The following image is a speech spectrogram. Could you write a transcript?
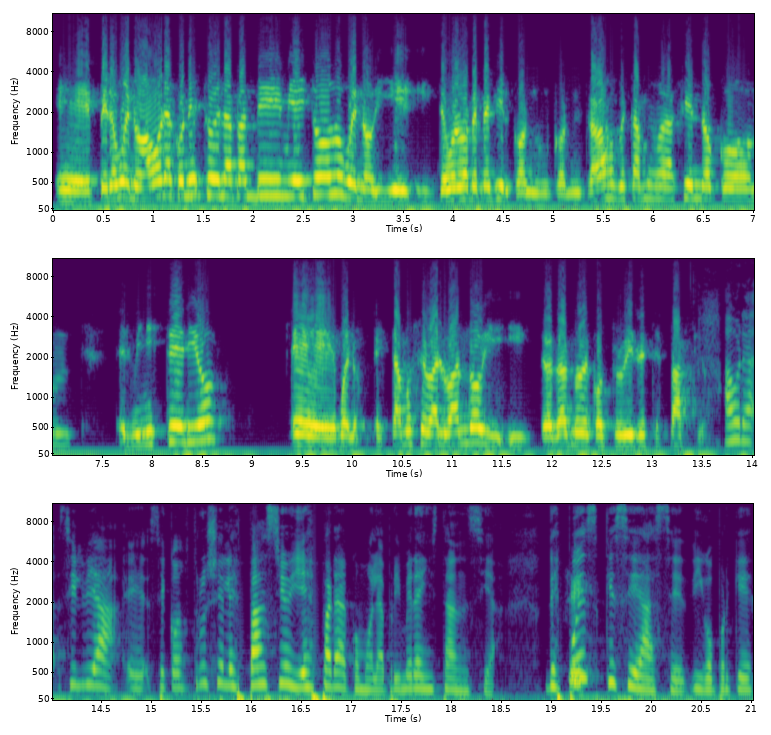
Eh, pero bueno, ahora con esto de la pandemia y todo, bueno, y, y te vuelvo a repetir, con, con el trabajo que estamos haciendo con el ministerio, eh, bueno, estamos evaluando y, tratando de construir este espacio. Ahora, Silvia, eh, se construye el espacio y es para como la primera instancia. Después, ¿qué se hace? Digo, porque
